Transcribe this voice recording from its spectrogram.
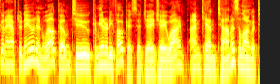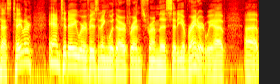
Good afternoon and welcome to Community Focus at JJY. I'm Ken Thomas along with Tess Taylor, and today we're visiting with our friends from the city of Brainerd. We have uh,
